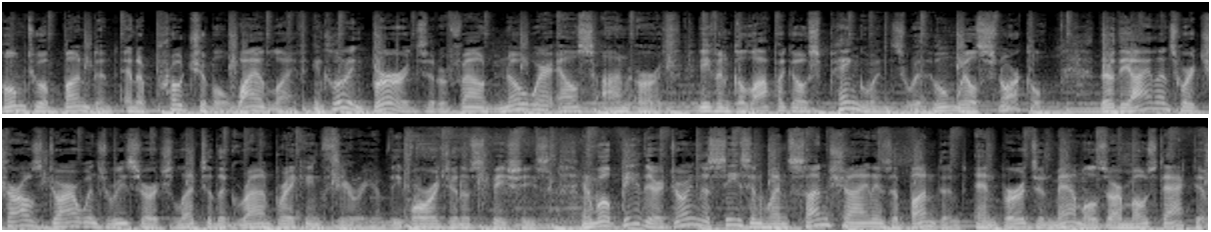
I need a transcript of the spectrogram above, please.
home to abundant and approachable wildlife, including birds that are found nowhere else on Earth, even Galapagos penguins with whom we'll snorkel. They're the islands where Charles Darwin's research led to the groundbreaking theory of the origin of species, and we'll be there during the season when sunshine is abundant and birds and mammals are most active.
